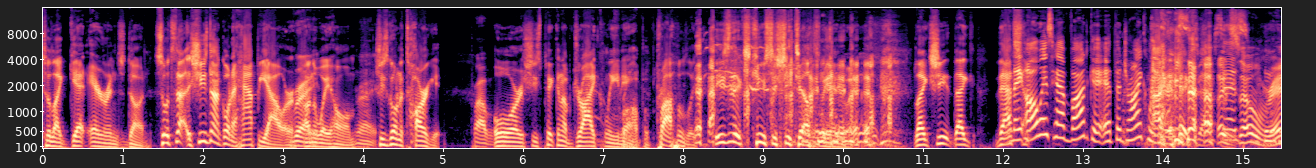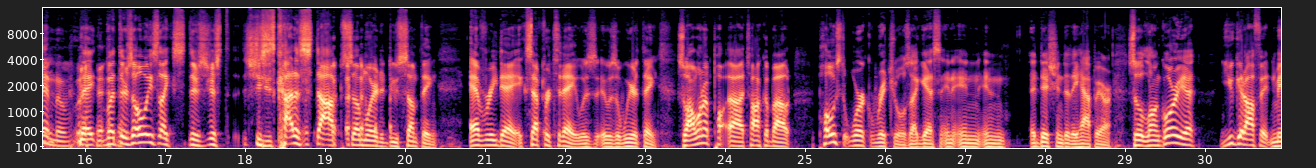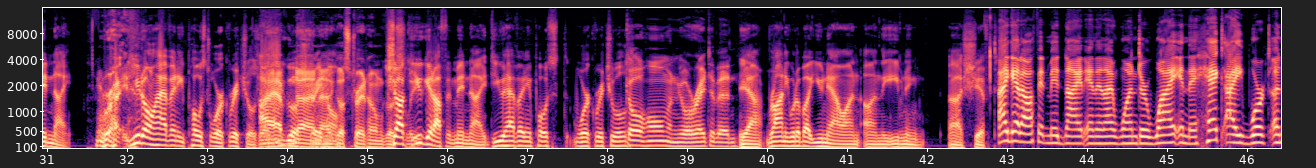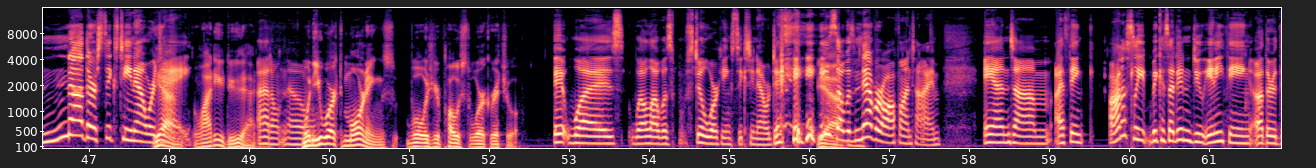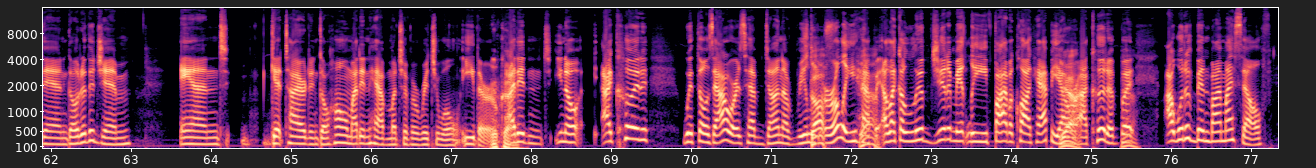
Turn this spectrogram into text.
To like get errands done. So it's not she's not going to happy hour Right. on the way home. Right. She's going to Target. Probably. Or she's picking up dry cleaning. Probably. Probably. These are the excuses she tells me anyway. like she like that's And they always have vodka at the dry cleaner. Exactly. it's so random. They- but there's always like there's just she's got to stop somewhere to do something every day except for today it was it was a weird thing so i want to po- uh, talk about post work rituals i guess in, in in addition to the happy hour so longoria you get off at midnight right. you don't have any post work rituals right I have you go none. straight I home go straight home, go chuck sleep. you get off at midnight do you have any post work rituals Go home and go right to bed. yeah ronnie what about you now on on the evening uh, shift I get off at midnight and then I wonder why in the heck I worked another 16 hour yeah day. why do you do that I don't know. when you worked mornings what was your post work ritual It was, well, I was still working 16 hour days. Yeah. so I was never off on time. And um, I think, honestly, because I didn't do anything other than go to the gym and get tired and go home, I didn't have much of a ritual either. Okay. I didn't, you know, I could with those hours have done a really Stuff, early yeah. happy, like a legitimately five o'clock happy hour. Yeah. I could have, but I would have been by myself.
